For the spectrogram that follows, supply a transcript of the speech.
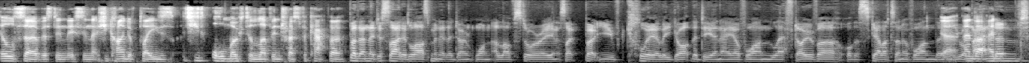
ill-serviced in this in that she kind of plays she's almost a love interest for Capa. But then they decided last minute they don't want a love story, and it's like, but you've clearly got the DNA of one left over, or the skeleton of one that Yeah, you and, uh, and- abandoned.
